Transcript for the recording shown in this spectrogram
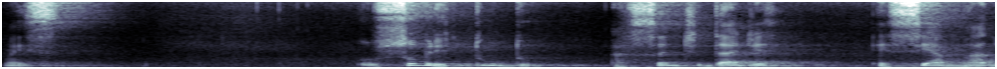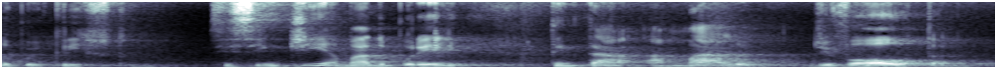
Mas, sobretudo, a santidade é, é ser amado por Cristo, se sentir amado por Ele, tentar amá-lo de volta,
